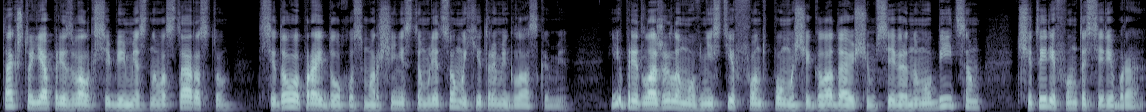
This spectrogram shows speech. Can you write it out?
Так что я призвал к себе местного старосту, седого пройдоху с морщинистым лицом и хитрыми глазками, и предложил ему внести в фонд помощи голодающим северным убийцам 4 фунта серебра.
